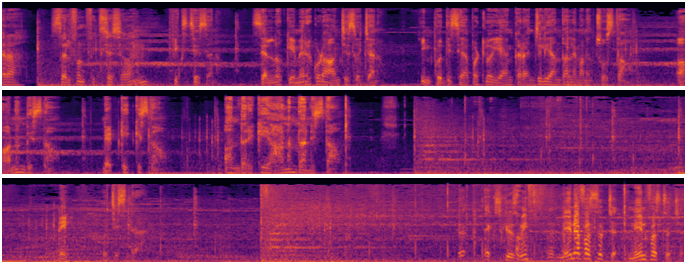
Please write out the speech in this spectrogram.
ఎరా సెల్ ఫోన్ ఫిక్స్ చేసావా? ఫిక్స్ చేశాను. సెల్లో కెమెరా కూడా ఆన్ చేసి వచ్చాను. ఇంకొద్దిసేపట్లో యాంకర్ అంజలి అందాలని మనం చూస్తాం. ఆనందిస్తాం. నెట్కెక్కిస్తాం. అందరికీ ఆనందాన్నిస్తాం. ఎక్స్క్యూజ్ మీ. నేనే ఫస్ట్ వచ్చా? నేను ఫస్ట్ వచ్చా?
